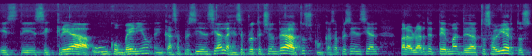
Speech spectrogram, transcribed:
este, se crea un convenio en Casa Presidencial, la Agencia de Protección de Datos, con Casa Presidencial, para hablar de temas de datos abiertos.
